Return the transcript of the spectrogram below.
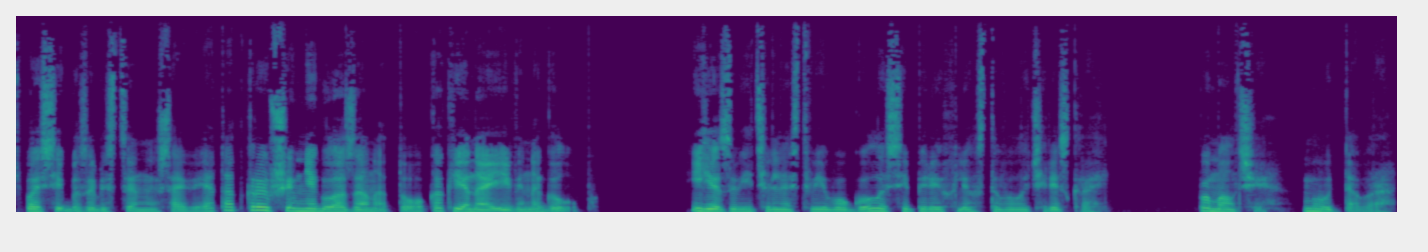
Спасибо за бесценный совет, открывший мне глаза на то, как я наивен и глуп. Язвительность в его голосе перехлестывала через край. Помолчи, будь добра.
